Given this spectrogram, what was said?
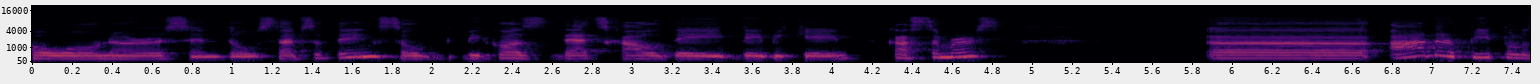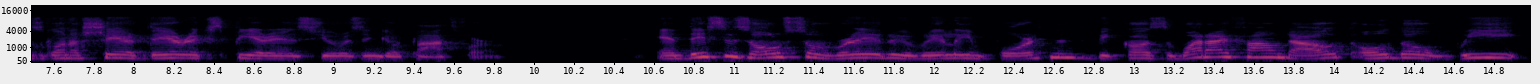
co-owners and those types of things. So because that's how they they became customers. Uh, other people is going to share their experience using your platform and this is also really really important because what i found out although we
